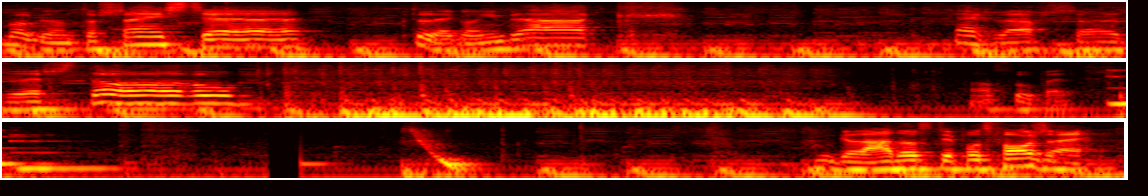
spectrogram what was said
Bogląd to szczęście, którego mi brak. Jak zawsze zresztą. O, super. GLaDOS, ty potworze!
